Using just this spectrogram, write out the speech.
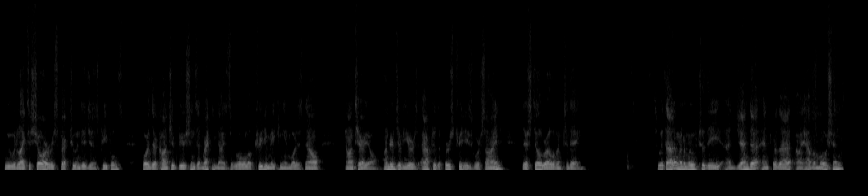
We would like to show our respect to Indigenous peoples for their contributions and recognize the role of treaty making in what is now Ontario. Hundreds of years after the first treaties were signed, they're still relevant today. So with that, I'm going to move to the agenda. And for that, I have a motion.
